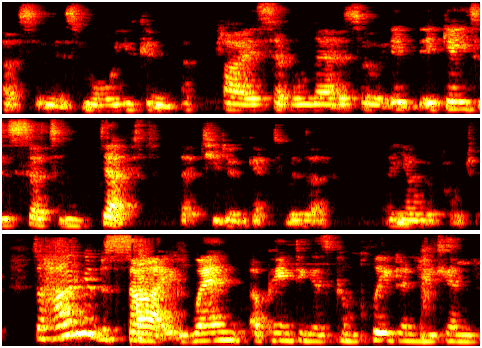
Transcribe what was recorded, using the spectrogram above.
person, it's more you can apply several layers, so it, it gains a certain depth that you don't get with a, a younger portrait. So how do you decide when a painting is complete and you can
